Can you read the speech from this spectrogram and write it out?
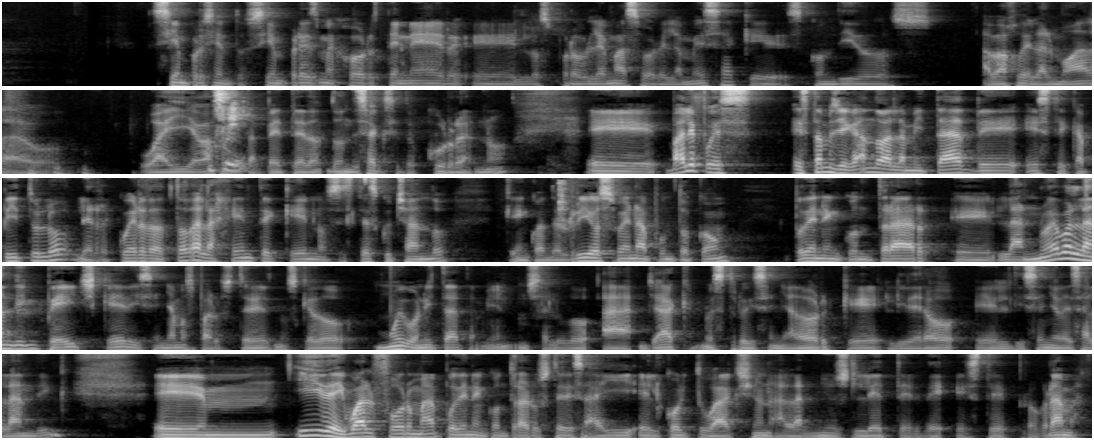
100%. Siempre es mejor tener eh, los problemas sobre la mesa que escondidos abajo de la almohada o, ahí abajo del tapete, donde sea que se te ocurra, ¿no? Eh, vale, pues estamos llegando a la mitad de este capítulo. Le recuerdo a toda la gente que nos esté escuchando que en cuandoelríosuena.com pueden encontrar eh, la nueva landing page que diseñamos para ustedes. Nos quedó muy bonita. También un saludo a Jack, nuestro diseñador que lideró el diseño de esa landing. Em, y de igual forma pueden encontrar ustedes ahí el call to action a la newsletter de este programa.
